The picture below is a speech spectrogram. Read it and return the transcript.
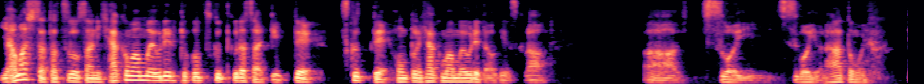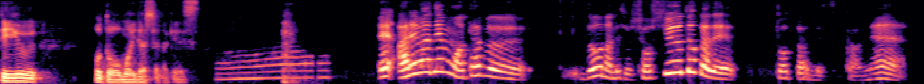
山下達郎さんに100万枚売れる曲を作ってくださいって言って、作って本当に100万枚売れたわけですから、ああ、すごい、すごいよなと思うっていうことを思い出しただけです。え、あれはでも多分どうなんでしょう初週とかで撮ったんですかね。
